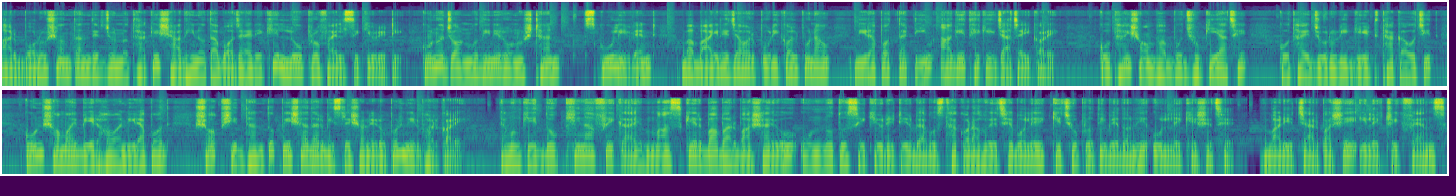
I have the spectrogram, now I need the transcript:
আর বড় সন্তানদের জন্য থাকে স্বাধীনতা বজায় রেখে লো প্রোফাইল সিকিউরিটি কোনো জন্মদিনের অনুষ্ঠান স্কুল ইভেন্ট বা বাইরে যাওয়ার পরিকল্পনাও নিরাপত্তা টিম আগে থেকেই যাচাই করে। কোথায় সম্ভাব্য ঝুঁকি আছে, কোথায় জরুরি গেট থাকা উচিত, কোন সময় বের হওয়া নিরাপদ, সব সিদ্ধান্ত পেশাদার বিশ্লেষণের উপর নির্ভর করে। এমনকি দক্ষিণ আফ্রিকায় মাস্কের বাবার বাসায়ও উন্নত সিকিউরিটির ব্যবস্থা করা হয়েছে বলে কিছু প্রতিবেদনে উল্লেখ এসেছে। বাড়ির চারপাশে ইলেকট্রিক ফ্যান্স,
